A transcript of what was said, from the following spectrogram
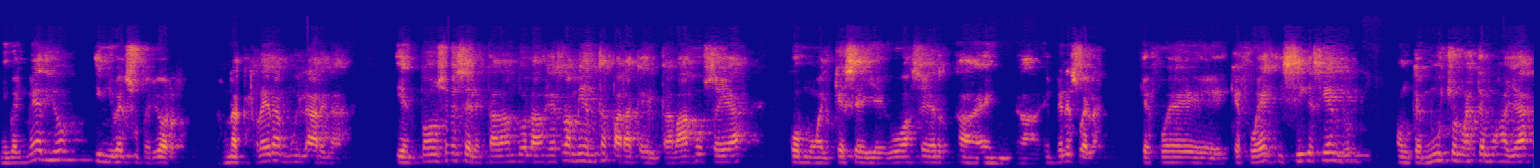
nivel medio y nivel superior. Es una carrera muy larga y entonces se le está dando las herramientas para que el trabajo sea como el que se llegó a hacer ah, en, ah, en, Venezuela, que fue, que fue y sigue siendo, aunque muchos no estemos allá,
